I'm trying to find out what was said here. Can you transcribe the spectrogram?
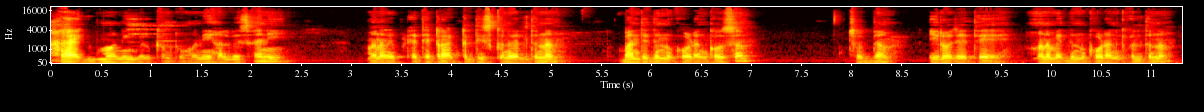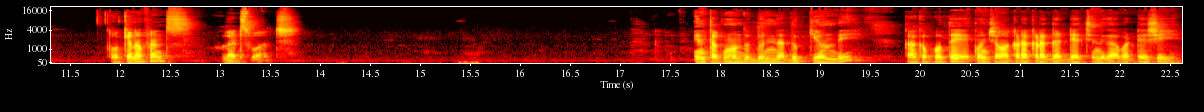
Hi good morning. Welcome to money హల్వేస్ అని మనం ఇప్పుడైతే ట్రాక్టర్ తీసుకొని వెళ్తున్నాం. బంతి దున్నుకోవడం కోసం చూద్దాం. ఈరోజైతే మనమే దున్నుకోవడానికి వెళ్తున్నాం. ఓకేనా ఫ్రెండ్స్? లెట్స్ వాచ్. ఇంతకుముందు దున్న దుక్కి ఉంది. కాకపోతే కొంచెం అక్కడక్కడ గడ్డి వచ్చింది కాబట్టేసి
